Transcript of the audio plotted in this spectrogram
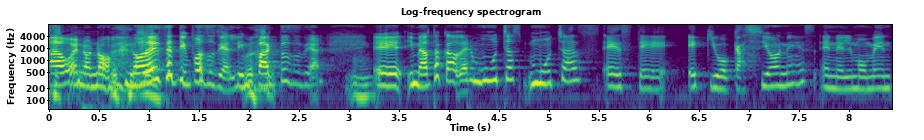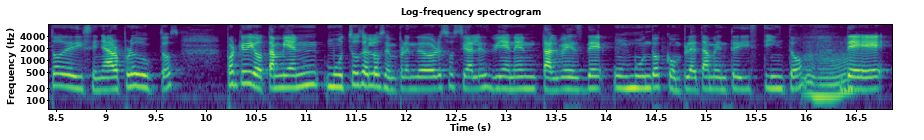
ah, bueno, no, no de ese tipo social, de impacto social. Eh, y me ha tocado ver muchas, muchas este, equivocaciones en el momento de diseñar productos. Porque digo, también muchos de los emprendedores sociales vienen tal vez de un mundo completamente distinto, de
